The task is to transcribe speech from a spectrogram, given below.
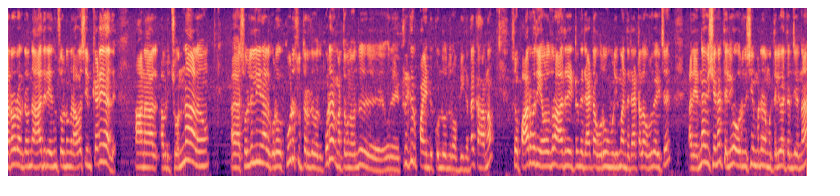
அரோரா கிட்ட வந்து ஆதிரி எதுவும் சொல்லணுங்கிற அவசியம் கிடையாது. ஆனால் அப்படி சொன்னாலும் சொல்லலினால் கூட கூட சுற்றுறது வந்து கூட மற்றவங்களை வந்து ஒரு ட்ரிகர் பாயிண்ட் கொண்டு வந்துடும் அப்படிங்கிறத காரணம். ஸோ பார்வதி எவ்வளோ தூரம் ஆதிரிகிட்ட இருந்த டேட்டா உருவ முடியுமோ அந்த டேட்டாலாம் உருவாயிடுச்சு. அது என்ன விஷயம்னா தெளிவாக ஒரு விஷயம் மட்டும் நமக்கு தெளிவாக தெரிஞ்சதுன்னா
